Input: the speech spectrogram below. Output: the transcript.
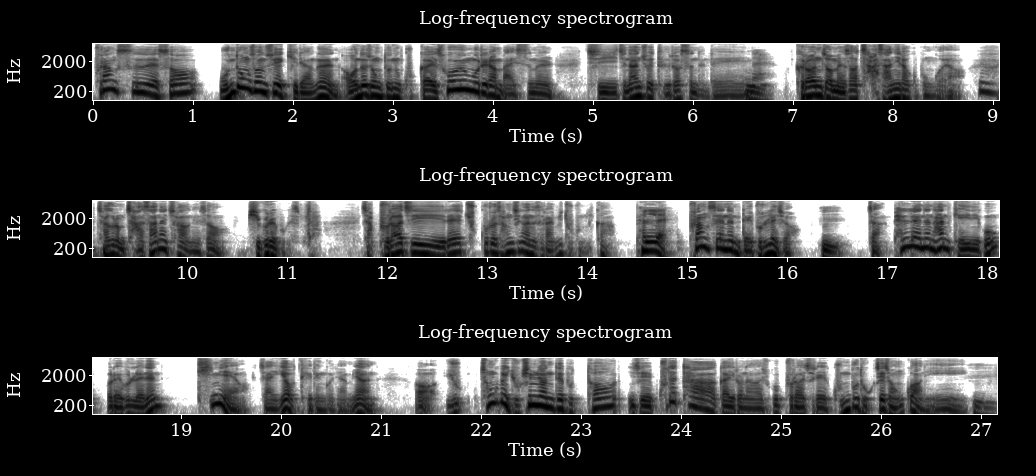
프랑스에서 운동선수의 기량은 어느 정도는 국가의 소유물이란 말씀을 지, 지난주에 들었었는데 네. 그런 점에서 자산이라고 본 거예요. 음. 자, 그럼 자산의 차원에서 비교를 해보겠습니다. 자, 브라질의 축구를 상징하는 사람이 누굽니까? 펠레. 프랑스에는 레블레죠. 음. 자, 펠레는 한 개인이고 레블레는 팀이에요. 자, 이게 어떻게 된 거냐면 어, 1960년대부터 이제 쿠데타가 일어나가지고 브라질의 군부 독재 정권이 음.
